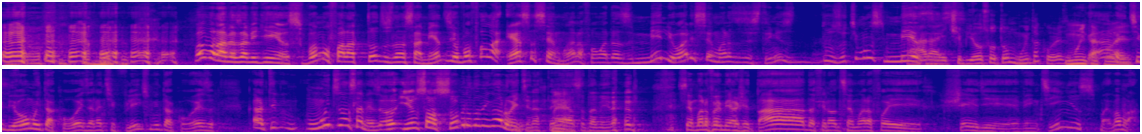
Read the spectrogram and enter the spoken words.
Vamos lá, meus amiguinhos. Vamos falar todos os lançamentos. E eu vou falar, essa semana foi uma das melhores semanas dos streams dos últimos meses. Cara, a HBO soltou muita coisa. Muita Cara, coisa. HBO muita coisa, Netflix muita coisa. Cara, teve muitos lançamentos. E eu, só soube no domingo à noite, né? Tem É. essa também, né? Semana foi meio agitada, final de semana foi cheio de eventinhos, mas vamos lá.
